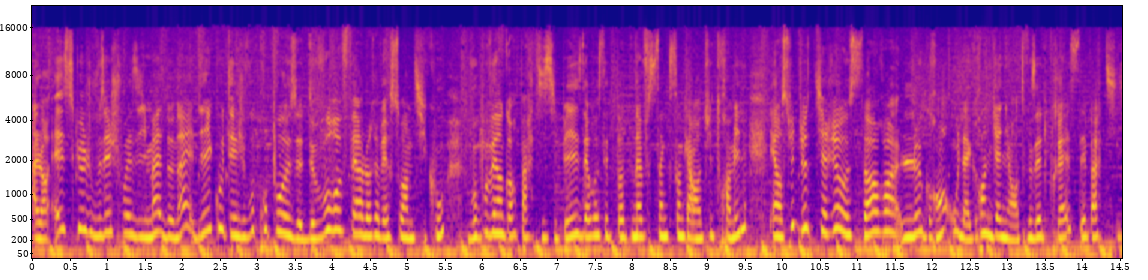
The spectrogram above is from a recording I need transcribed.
Alors est-ce que je vous ai choisi Madonna? Eh bien écoutez, je vous propose de vous refaire le réverso un petit coup. Vous pouvez encore participer 079 548 3000 et ensuite je tirerai au sort le grand ou la grande gagnante. Vous êtes prêts? C'est parti.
